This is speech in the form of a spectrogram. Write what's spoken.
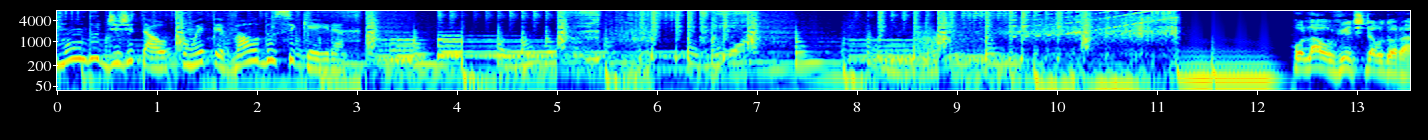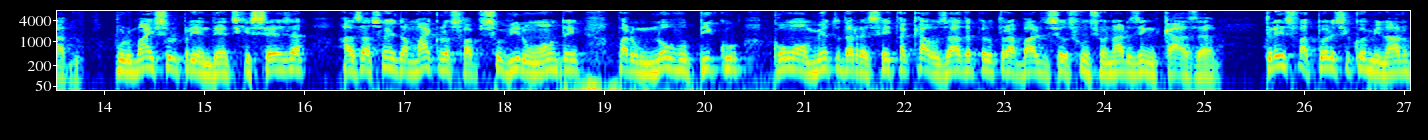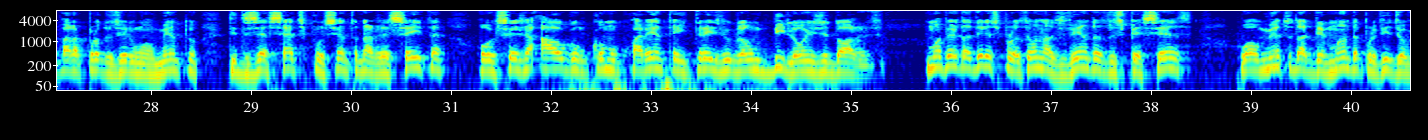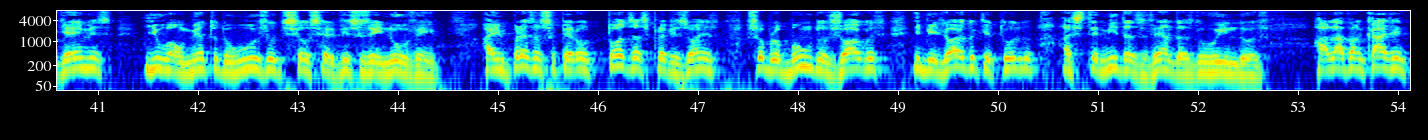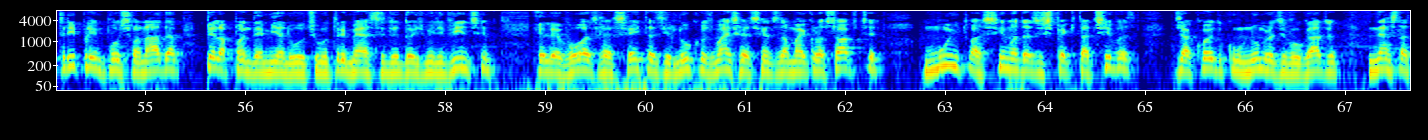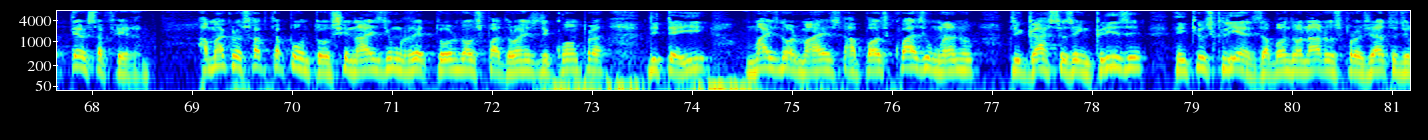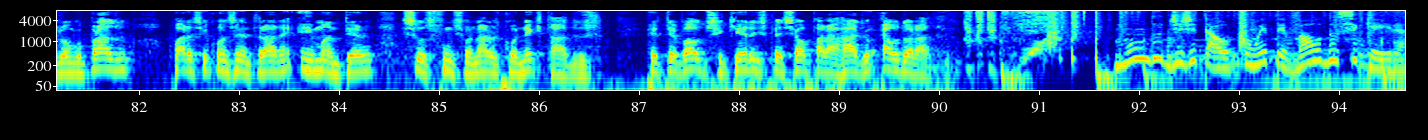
Mundo Digital com Etevaldo Siqueira. Olá, ouvintes da Eldorado. Por mais surpreendente que seja, as ações da Microsoft subiram ontem para um novo pico com o aumento da receita causada pelo trabalho de seus funcionários em casa. Três fatores se combinaram para produzir um aumento de 17% na receita, ou seja, algo como 43,1 bilhões de dólares. Uma verdadeira explosão nas vendas dos PCs, o aumento da demanda por videogames e o aumento do uso de seus serviços em nuvem. A empresa superou todas as previsões sobre o boom dos jogos e, melhor do que tudo, as temidas vendas do Windows. A alavancagem tripla impulsionada pela pandemia no último trimestre de 2020 elevou as receitas e lucros mais recentes da Microsoft muito acima das expectativas, de acordo com números divulgados nesta terça-feira. A Microsoft apontou sinais de um retorno aos padrões de compra de TI mais normais após quase um ano de gastos em crise em que os clientes abandonaram os projetos de longo prazo para se concentrarem em manter seus funcionários conectados. Etevaldo Siqueira, especial para a Rádio Eldorado. Mundo Digital com Etevaldo Siqueira.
